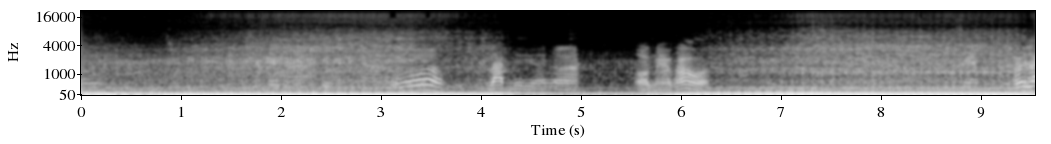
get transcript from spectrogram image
ว โอ้ลั่นนี่นะครับออกหน้าเข้าอะเฮ้ยล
